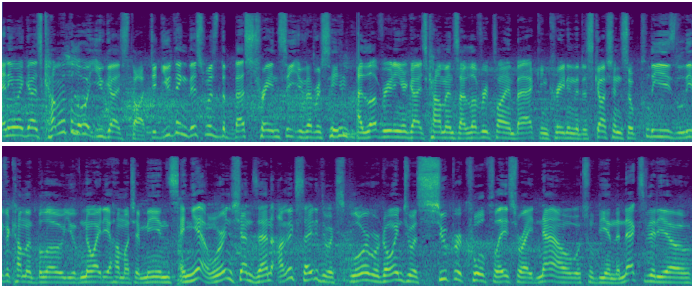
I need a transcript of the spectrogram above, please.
anyway, guys, comment below what you guys thought. Did you think this was the best train seat you've ever seen? I love reading your guys' comments. I love replying back and creating the discussion. So please leave a comment below. You have no idea how much it means. And yeah, we're in Shenzhen. I'm excited to explore. We're going to a super cool place right now, which will be in the next video.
